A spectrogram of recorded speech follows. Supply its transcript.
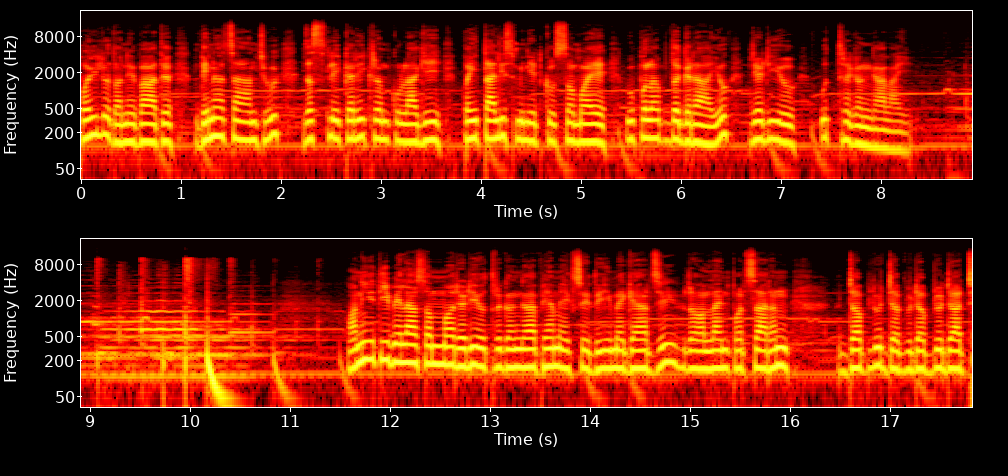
पहिलो धन्यवाद दिन चाहन्छु जसले कार्यक्रमको लागि पैँतालिस मिनटको समय उपलब्ध गरायो रेडियो उत्तर गङ्गालाई अनि यति बेलासम्म रेडियो उत्तर गङ्गा एफएम एक सय दुई मेगार्ज र अनलाइन प्रसारण W W W dot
